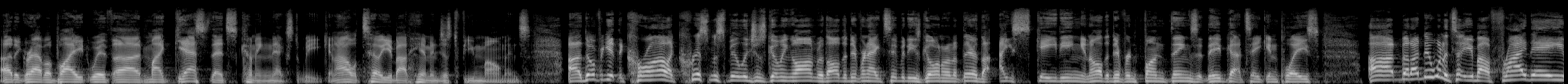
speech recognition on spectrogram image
uh, to grab a bite with uh, my guest that's coming next week, and I will tell you about him in just a few moments. Uh, don't forget the Corolla Christmas Village is going on with all the different activities going on up there, the ice skating and all the different fun things that they've got taking place. Uh, but I do want to tell you about Friday.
